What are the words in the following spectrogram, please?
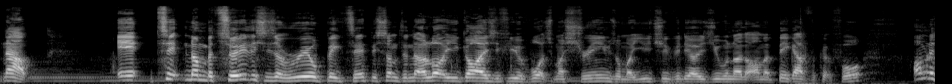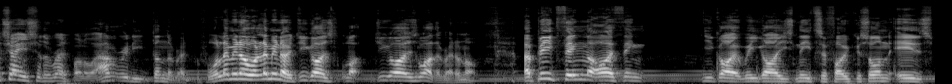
Now, it, tip number two, this is a real big tip. It's something that a lot of you guys, if you have watched my streams or my YouTube videos, you will know that I'm a big advocate for. I'm gonna change to the red, by the way. I haven't really done the red before. Let me know. Let me know. Do you guys like? Do you guys like the red or not? A big thing that I think you guys, we guys need to focus on is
